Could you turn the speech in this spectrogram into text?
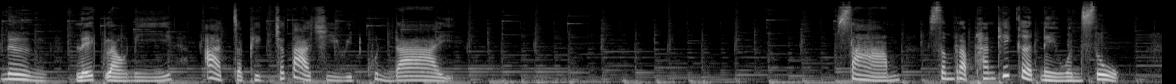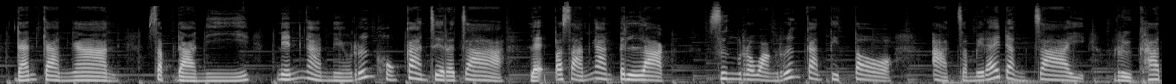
1 เลขเหล่านี้อาจจะพลิกชะตาชีวิตคุณได้ 3. สำหรับท่านที่เกิดในวันศุกร์ด้านการงาน สัปดาห์นี้ เน้นงานในเรื่องของการเจรจา และประสานงานเป็นหลัก ซึ่งระหว่างเรื่องการติดต่อ อาจจะไม่ได้ดังใจ หรือคาด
